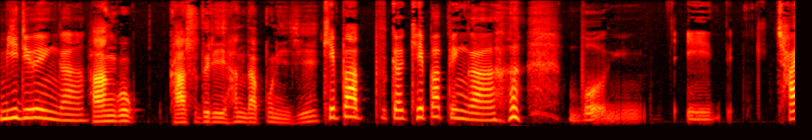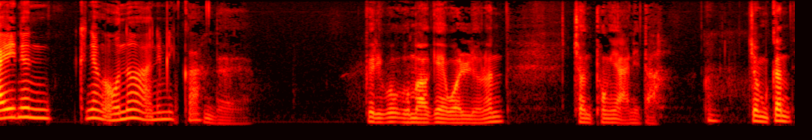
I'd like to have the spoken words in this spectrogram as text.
미류인가 한국 가수들이 한다 뿐이지. 케밥 그 케밥인가 뭐이 차이는 그냥 언어 아닙니까? 네. 그리고 음악의 원료는 전통이 아니다. 음. 좀 그러니까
